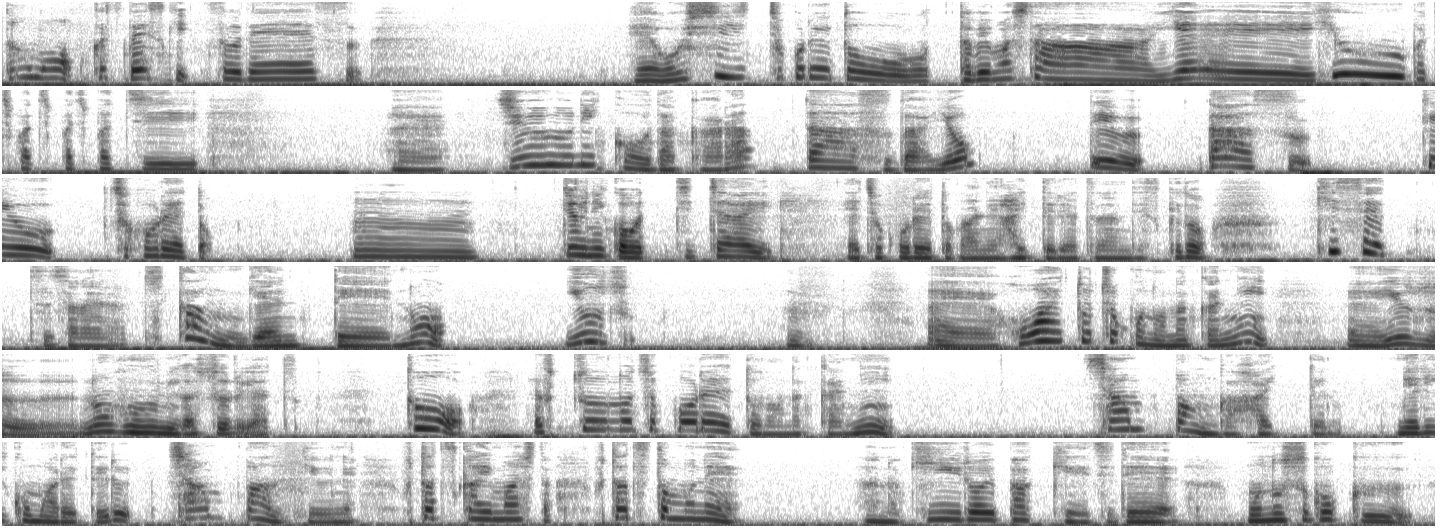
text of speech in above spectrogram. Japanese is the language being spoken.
どうも、お菓子大好き、そうです。え、美味しいチョコレートを食べました。イエーイヒューパチパチパチパチ。えー、12個だからダースだよっていう、ダースっていうチョコレート。うーん、12個ちっちゃい、え、チョコレートがね、入ってるやつなんですけど、季節じゃないな、期間限定の柚子。えー、ホワイトチョコの中に、えー、柚子の風味がするやつと普通のチョコレートの中にシャンパンが入ってる練り込まれてるシャンパンっていうね2つ買いました。2つともねあの黄色いパッケージでものすごく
